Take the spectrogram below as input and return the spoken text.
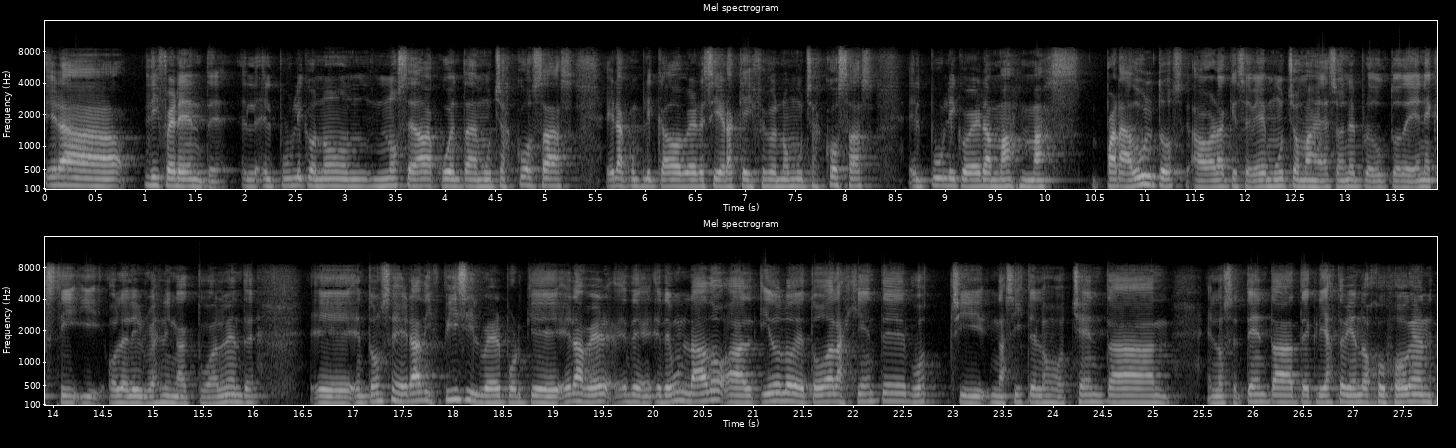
era diferente. El, público no, no, se daba cuenta de muchas cosas. Era complicado ver si era kayfabe o no muchas cosas. El público era más, más para adultos. Ahora que se ve mucho más eso en el producto de NXT y All Elite Wrestling actualmente. Eh, entonces era difícil ver porque era ver de, de, un lado al ídolo de toda la gente. Vos si naciste en los 80, en los 70, te criaste viendo a Hulk Hogan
